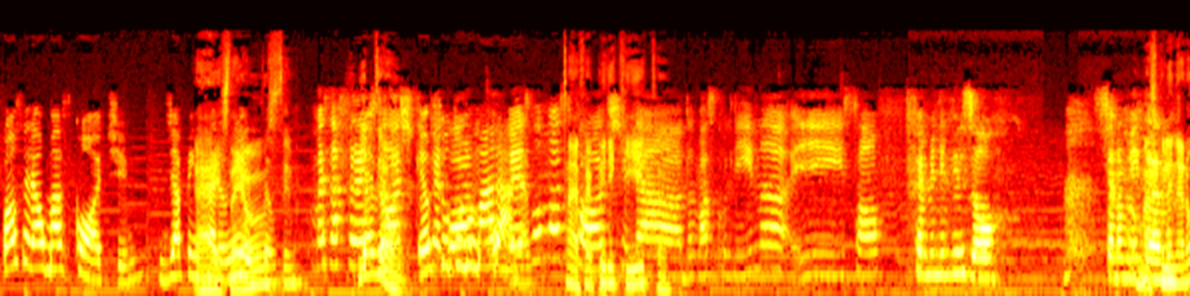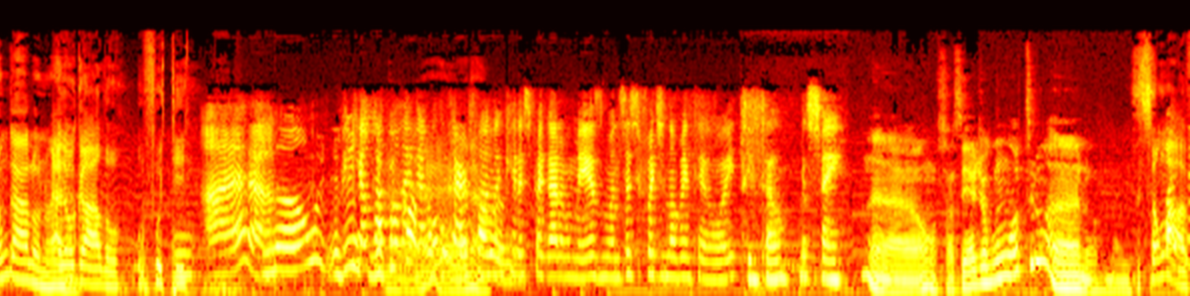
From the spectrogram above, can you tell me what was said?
Qual será o mascote? Já é, pensaram é nisso? sempre. Mas a França Deve- eu acho que eu pegou chuto no o mesmo É, foi a mascote periquita. da, da masculina e só feminilizou. Se eu não me O engano. masculino era um galo, não era? Era o galo, o futi. Ah, era? Não, Porque gente, eu de tava lendo em algum que É, lugar falando que eles pegaram o mesmo. Eu não sei se foi de 98, então. Não sei. Não, só seria de algum outro ano. Mas. São Vai aves.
